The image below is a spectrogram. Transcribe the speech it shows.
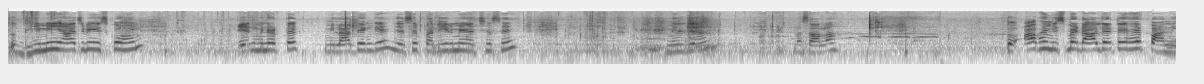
तो धीमी आँच में इसको हम एक मिनट तक मिला देंगे, जैसे पनीर में अच्छे से मिल जाए मसाला। अब हम इसमें डाल देते हैं पानी।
